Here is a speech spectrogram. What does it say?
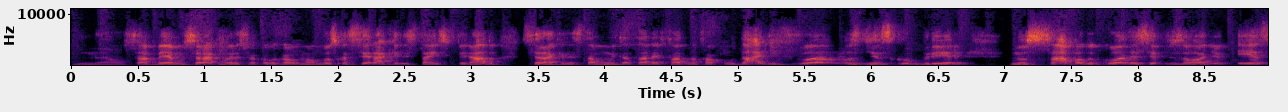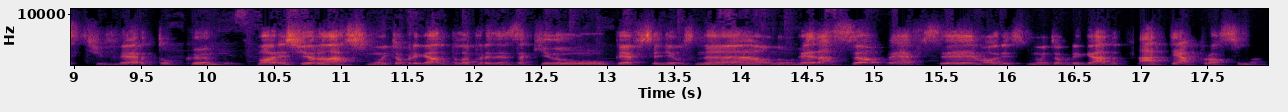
Não sabemos. Será que o Maurício vai colocar alguma música? Será que ele está inspirado? Será que ele está muito atarefado na faculdade? Vamos descobrir no sábado, quando esse episódio estiver tocando. Maurício Geronasso, muito obrigado pela presença aqui no PFC News. Não, no Redação PFC, Maurício. Muito obrigado. Até a próxima.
